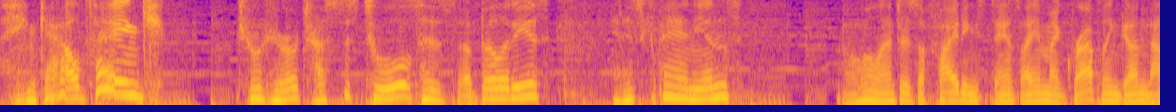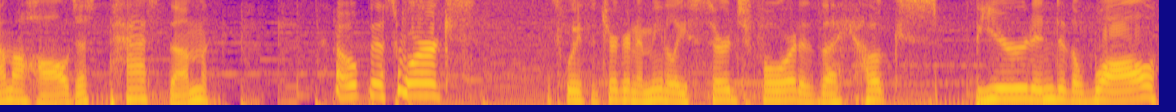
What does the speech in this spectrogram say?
Think, Al, think. True hero trusts his tools, his abilities, and his companions. Oh, Raoul enters a fighting stance. I aim my grappling gun down the hall, just past them. Hope this works. I squeeze the trigger and immediately surge forward as the hook speared into the wall.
